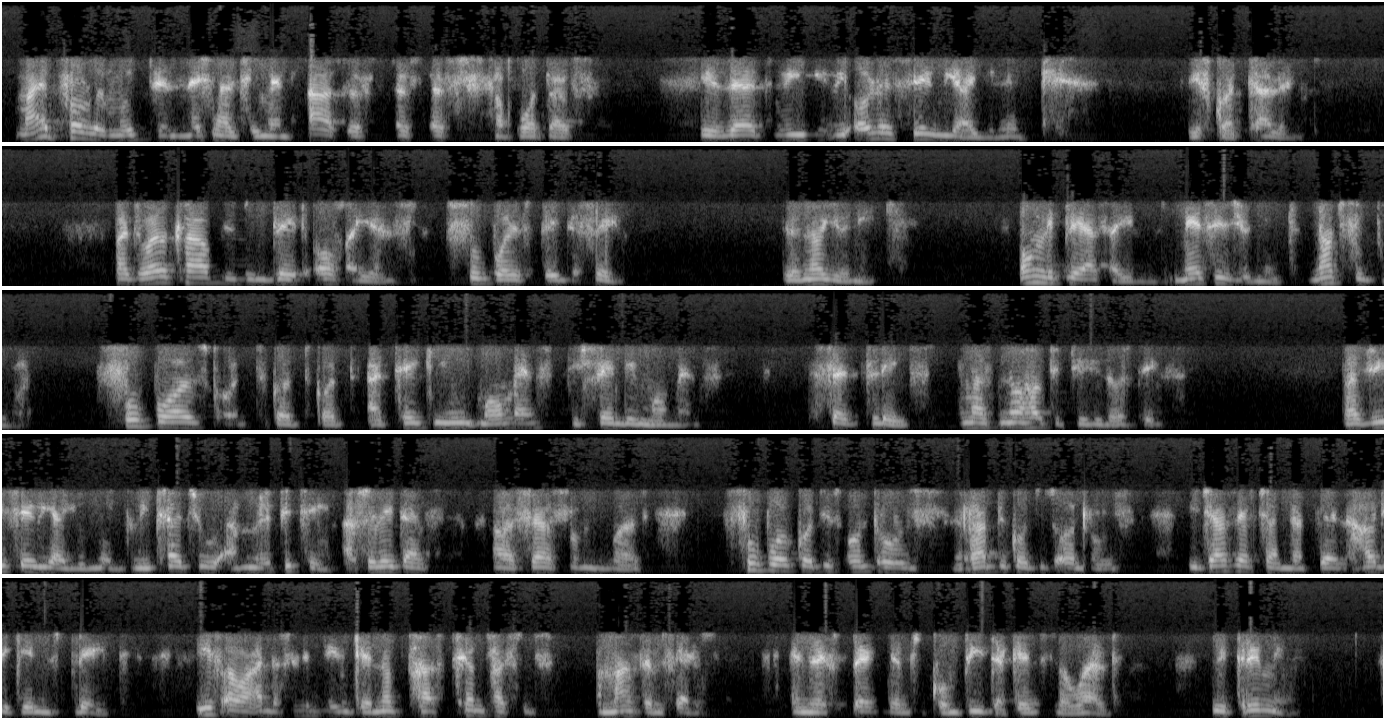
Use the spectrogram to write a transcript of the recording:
my problem with the national team and us as, as, as supporters is that we, we always say we are unique. We've got talent. But World Cup has been played over years. Football is played the same. There's no unique. Only players are unique. Messi is unique, not football. Football's got, got, got attacking moments, defending moments, set plays. You must know how to do those things. But we say we are unique. We try to, I'm repeating, isolate ourselves from the world. Football got its own rules, rugby got its own rules. We just have to understand how the game is played. If our understanding 17 cannot pass 10 passes amongst themselves, and expect them to compete against the world. We're dreaming.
